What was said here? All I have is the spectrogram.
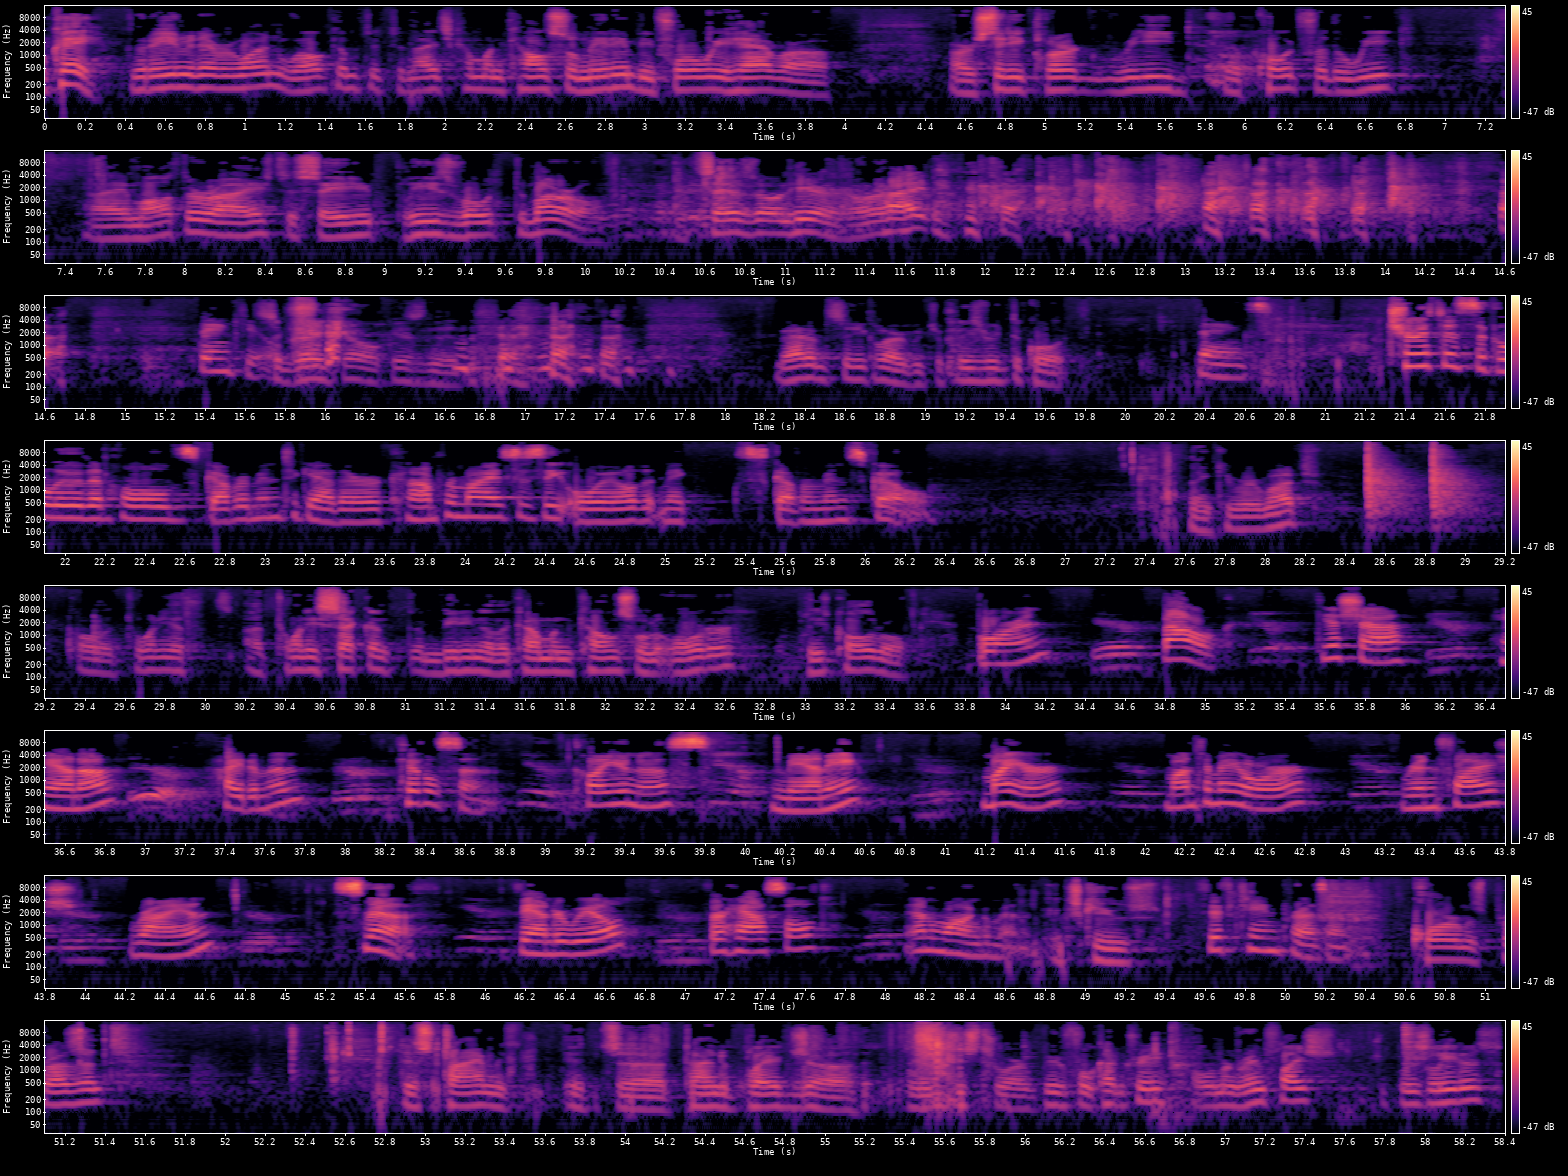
Okay, good evening, everyone. Welcome to tonight's common council meeting. Before we have uh, our city clerk read the quote for the week, I am authorized to say, please vote tomorrow. It says on here, all right? Thank you. It's a great joke, isn't it? Madam City Clerk, would you please read the quote? Thanks. Truth is the glue that holds government together. Compromise is the oil that makes governments go. Thank you very much. Call the 20th, uh, 22nd meeting of the Common Council to order. Please call the roll. Boren. Here. Bauk. Gisha. Hannah. Heidemann. Kittleson. Clayunas. Manny. Meyer. Montemayor. Rindfleisch. Ryan. Smith. Vanderweel. Verhasselt. And Wangerman. Excuse. 15 present. Quorum is present. This time, it's uh, time to pledge uh, allegiance to our beautiful country. Alderman Rindfleisch, would you please lead us?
